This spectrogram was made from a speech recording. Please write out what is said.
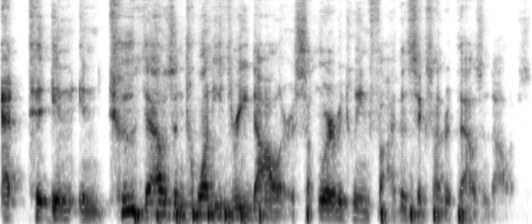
at t- in in 2023 dollars somewhere between five and six hundred thousand dollars.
